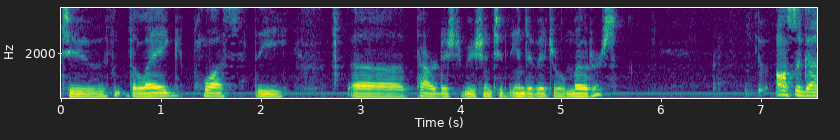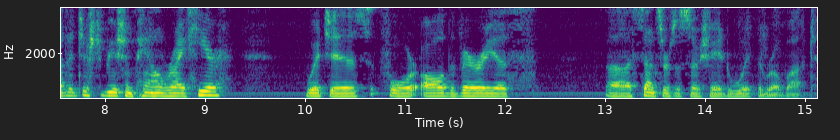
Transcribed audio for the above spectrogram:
to the leg plus the uh, power distribution to the individual motors. You've also got a distribution panel right here which is for all the various uh, sensors associated with the robot.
